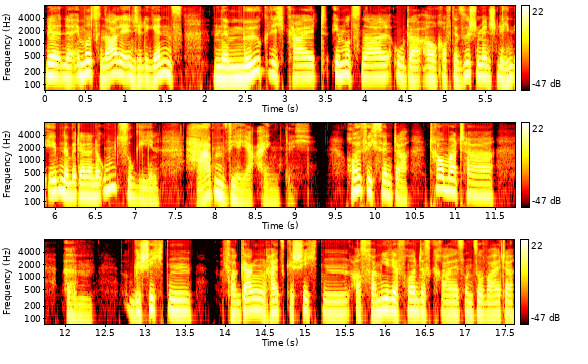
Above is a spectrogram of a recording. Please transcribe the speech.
Eine, eine, emotionale Intelligenz, eine Möglichkeit, emotional oder auch auf der zwischenmenschlichen Ebene miteinander umzugehen, haben wir ja eigentlich. Häufig sind da Traumata, ähm, Geschichten, Vergangenheitsgeschichten aus Familie, Freundeskreis und so weiter,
